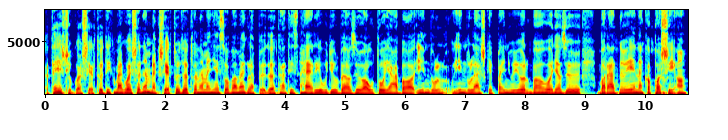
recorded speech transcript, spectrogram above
A teljes joggal sértődik meg, vagy nem megsértődött, hanem ennyi szóval meglepődött. Hát hisz Harry úgy ül be az ő autójába, indul, indulásképpen New Yorkba, hogy az ő barátnőjének a pasia.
